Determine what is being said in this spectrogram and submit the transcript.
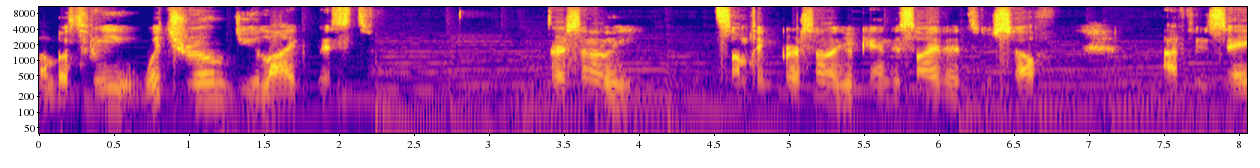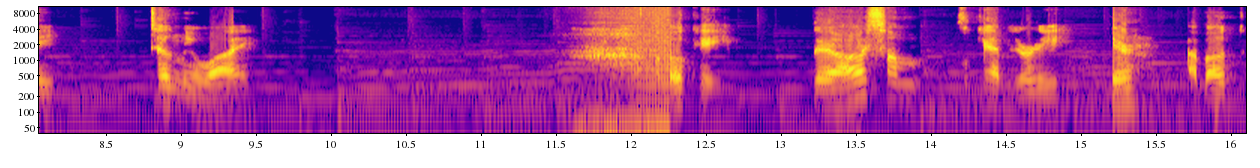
number three, which room do you like best? Personally, something personal. You can decide it yourself. After you say, tell me why. Okay, there are some vocabulary here about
